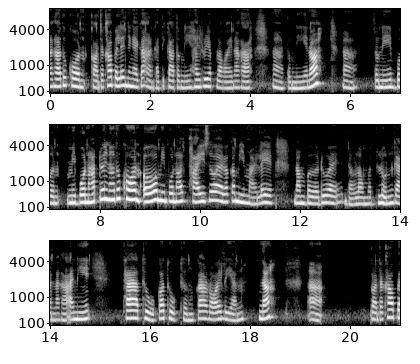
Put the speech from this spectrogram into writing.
นะคะทุกคนก่อนจะเข้าไปเล่นยังไงก็อ่านกติกาตรงนี้ให้เรียบร้อยนะคะอ่าตรงนี้เนาะอ่า ตรงนี้เบิร์มีโบนัสด้วยนะทุกคน เออ มีโบนัสไพรส์ด้วย แล้วก็มีหมายเลขนัมเบอร์ด้วย เดี๋ยวเรามาลุ้นกันนะคะ อันนี้ถ้าถูกก็ถูกถึง 900 เหรียญนะอ่าก่อนจะเข้าไป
